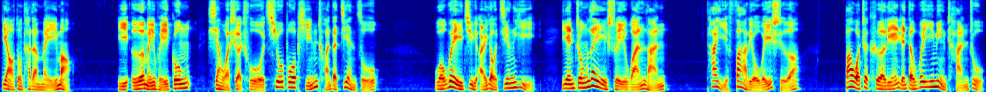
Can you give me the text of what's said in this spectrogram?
调动他的眉毛，以峨眉为弓，向我射出秋波频传的箭足。我畏惧而又惊异，眼中泪水丸蓝。他以发柳为蛇，把我这可怜人的微命缠住。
